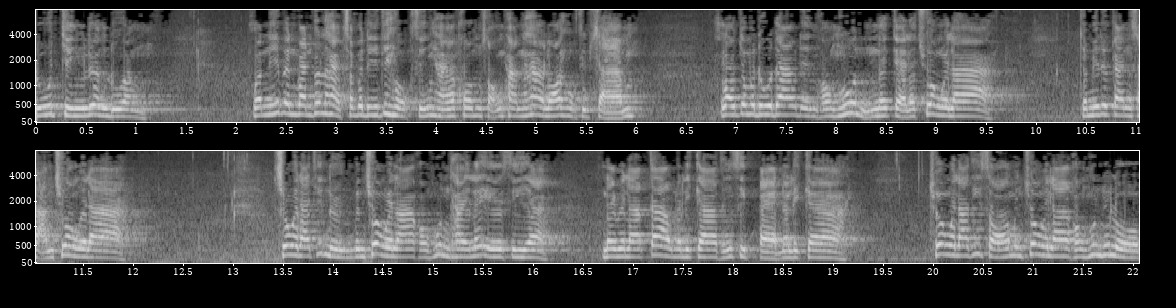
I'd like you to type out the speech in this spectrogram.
รู้จริงเรื่องดวง วันนี้เป็นวันพฤหัสบดีที่ 6 สิงหาคม 2563 เราจะมาดูดาวเด่นของหุ้นในแต่ละช่วงเวลา จะมีด้วยกัน3ช่วงเวลา ช่วงเวลาที่1เป็นช่วงเวลาของหุ้นไทยและเอเชีย ในเวลา 9นาฬิกาถึง 18นาฬิกาช่วงเวลาที่2เป็นช่วงเวลาของหุ้นยุโรป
